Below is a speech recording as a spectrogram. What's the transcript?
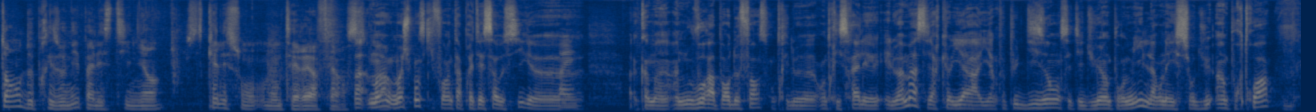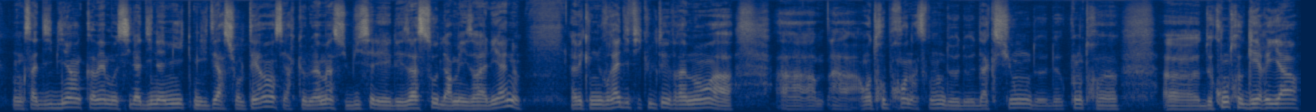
tant de prisonniers palestiniens. Quel est son intérêt à faire ça? bah, moi, je pense qu'il faut interpréter ça aussi. Euh, comme un, nouveau rapport de force entre, Israël et, le Hamas. C'est-à-dire qu'il y, a un peu plus de 10 ans, c'était du 1 pour 1000, là on est sur du 1 pour 3. Donc ça dit bien quand même aussi la dynamique militaire sur le terrain, c'est-à-dire que le Hamas subissait les, assauts de l'armée israélienne avec une vraie difficulté vraiment à, entreprendre un certain nombre d'actions de, de, contre, euh, contre-guérilla.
